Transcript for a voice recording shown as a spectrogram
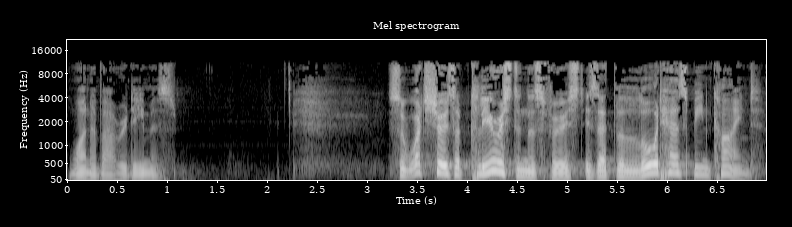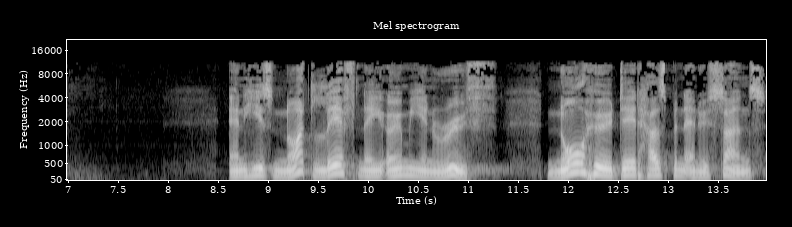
one of our redeemers. So what shows up clearest in this verse is that the Lord has been kind. And he's not left Naomi and Ruth, nor her dead husband and her sons.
